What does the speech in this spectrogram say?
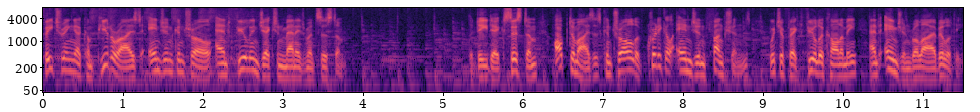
featuring a computerized engine control and fuel injection management system. The DDEC system optimizes control of critical engine functions which affect fuel economy and engine reliability.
